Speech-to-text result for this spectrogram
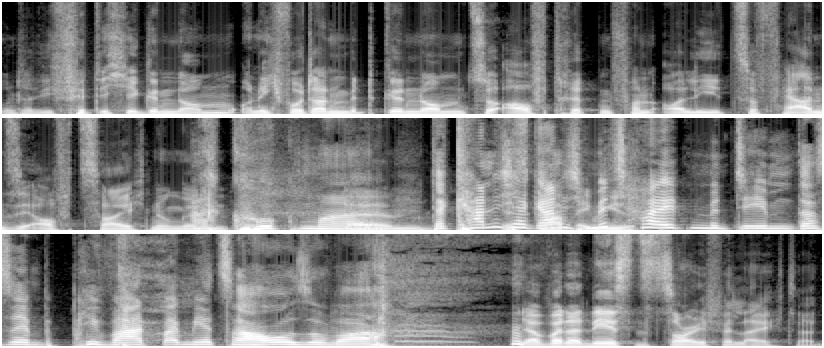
unter die Fittiche genommen und ich wurde dann mitgenommen zu Auftritten von Olli, zu Fernsehaufzeichnungen. Ach, guck mal. Ähm, da kann ich ja gar nicht mithalten mit dem, dass er privat bei mir zu Hause war. Ja, bei der nächsten Story vielleicht dann.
